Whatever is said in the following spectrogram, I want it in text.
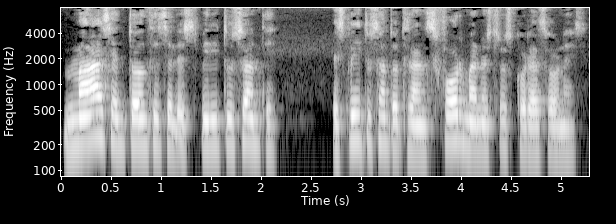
más entonces el Espíritu Santo, Espíritu Santo transforma nuestros corazones.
